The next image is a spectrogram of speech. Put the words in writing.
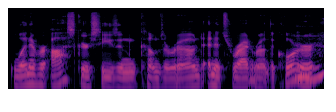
whenever Oscar season comes around and it's right around the corner, mm-hmm.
